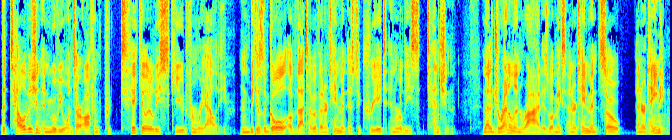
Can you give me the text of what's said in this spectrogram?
The television and movie ones are often particularly skewed from reality mm, because the goal of that type of entertainment is to create and release tension. And that adrenaline ride is what makes entertainment so entertaining.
